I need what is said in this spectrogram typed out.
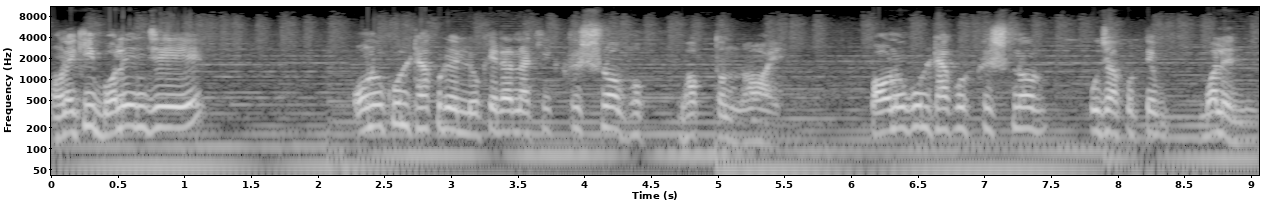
অনেকেই বলেন যে, অনুকূল ঠাকুরের লোকেরা নাকি কৃষ্ণ ভক্ত নয় বা অনুকূল ঠাকুর কৃষ্ণ পূজা করতে বলেননি।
